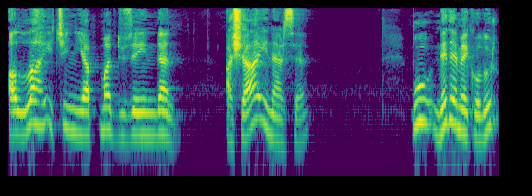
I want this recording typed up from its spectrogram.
Allah için yapma düzeyinden aşağı inerse bu ne demek olur?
